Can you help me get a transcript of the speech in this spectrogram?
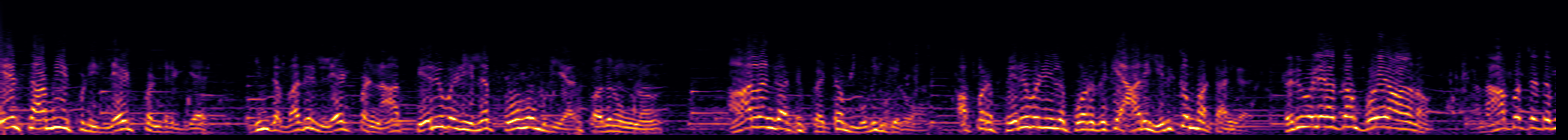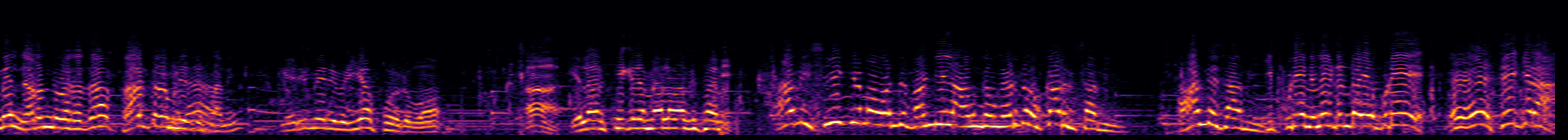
ஏன் சாமி இப்படி லேட் பண்றீங்க? இந்த மாதிரி லேட் பண்ணா பெருவழியில போக முடியாது. பதினொன்னு. ஆலங்காட்டுப்பேட்டை முடிஞ்சிரும். அப்புறம் பெருவழியில போறதுக்கு யாரும் இருக்க மாட்டாங்க. பெருவழியா தான் போய் ஆகணும். நாற்பத்தெட்டு மைல் நடந்து வரதா பிளாட்ஃபார்ம் பண்ணிருக்கேன் சாமி. எரிமேரி வழியா போயிடுவோம். எல்லாரும் சீக்கிரம் மேல வாங்க சாமி. சாமி சீக்கிரமா வந்து வண்டியில அவங்க இடத்துல உட்காருங்க சாமி. வாங்க சாமி. இப்படியே இருந்தா எப்படி? சீக்கிரம்.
